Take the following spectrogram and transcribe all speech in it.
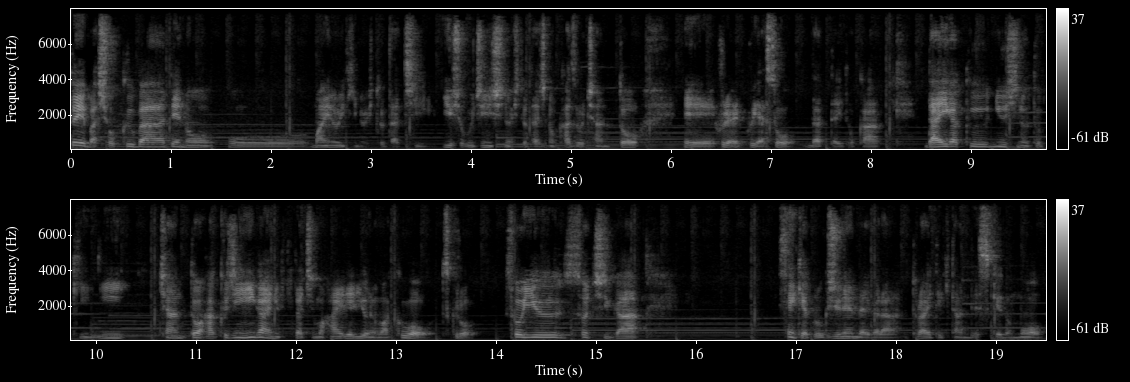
例えば職場でのマイノリティの人たち有色人種の人たちの数をちゃんと、えー、増やそうだったりとか大学入試の時にちゃんと白人以外の人たちも入れるような枠を作ろう。そういう措置が1960年代から捉えてきたんですけども、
